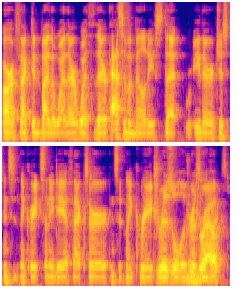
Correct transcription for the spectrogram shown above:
are affected by the weather with their passive abilities that either just instantly create sunny day effects or instantly create Drizzle and drizzle drought. effects.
